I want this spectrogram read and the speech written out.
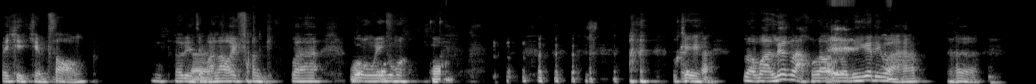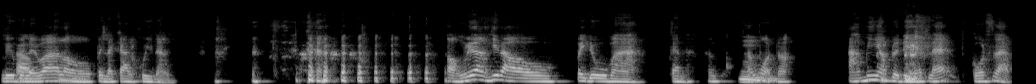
ไปฉีดเข็มสองแล้วเดี๋ยวจะมาเล่าให้ฟังว่าง่วงไม่ง่วงง่วงโอเค เรามาเรื่องหลักของเราในวันนี้ก็ดีกว่าครับเออลืมไปเลยว่าเราเป็นรายการคุยหนังสองเรื่องที่เราไปดูมากันทั้งอืมทั้งหมดเนาะ Army of the Dead และ Ghost Lab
